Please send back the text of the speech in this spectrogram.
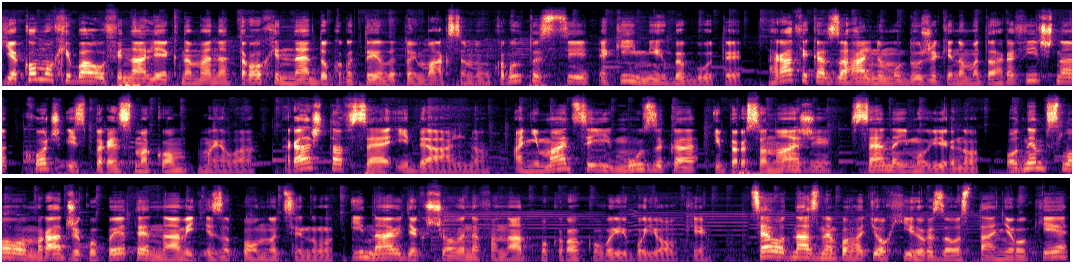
в якому хіба у фіналі, як на мене, трохи не докрутили той максимум крутості, який міг би бути. Графіка в загальному дуже кінематографічна, хоч і з пересмаком мила. Решта все ідеально. Анімації, музика і персонажі все неймовірно. Одним словом, раджу купити навіть і за повну ціну, і навіть якщо ви не фанат покрокової бойовки. Це одна з небагатьох ігор за останні роки,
